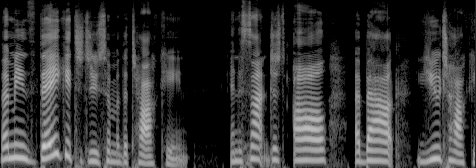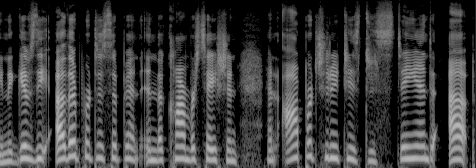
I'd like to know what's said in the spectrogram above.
That means they get to do some of the talking. And it's not just all about you talking. It gives the other participant in the conversation an opportunity to stand up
